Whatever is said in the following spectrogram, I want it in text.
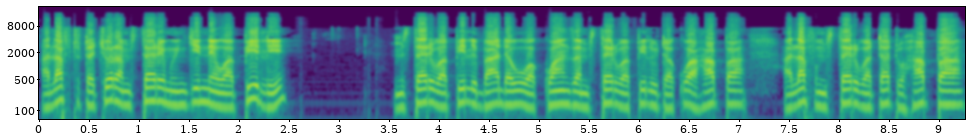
alafu tutachora mstari mwingine wa pili. Mstari wa pili baada huu wa kwanza mstari wa pili utakuwa hapa alafu mstari wa tatu hapa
